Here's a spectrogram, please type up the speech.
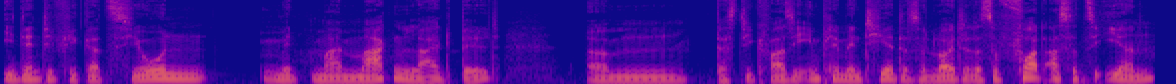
Identifikation mit meinem Markenleitbild, ähm, dass die quasi implementiert ist und Leute das sofort assoziieren,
